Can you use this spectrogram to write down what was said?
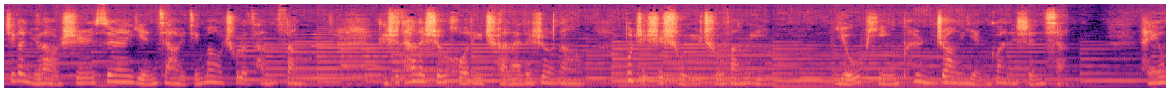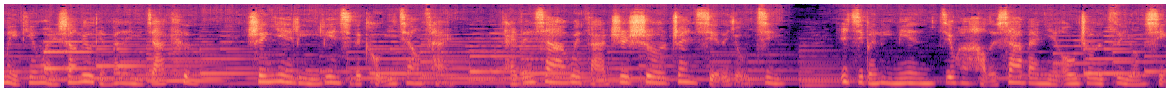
这个女老师虽然眼角已经冒出了沧桑，可是她的生活里传来的热闹，不只是属于厨房里油瓶碰撞盐罐的声响，还有每天晚上六点半的瑜伽课，深夜里练习的口译教材，台灯下为杂志社撰写的游记，日记本里面计划好了下半年欧洲的自由行。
